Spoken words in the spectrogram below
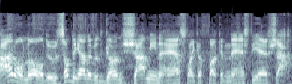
I don't know, dude. Something out of his gun shot me in the ass like a fucking nasty ass shot.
